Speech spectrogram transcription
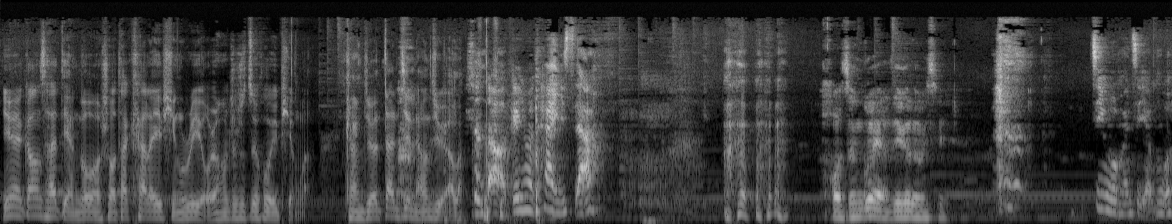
因为刚才点跟我说他开了一瓶 real，然后这是最后一瓶了。感觉弹尽粮绝了。是的，给你们看一下。好珍贵啊，这个东西。进我们节目。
